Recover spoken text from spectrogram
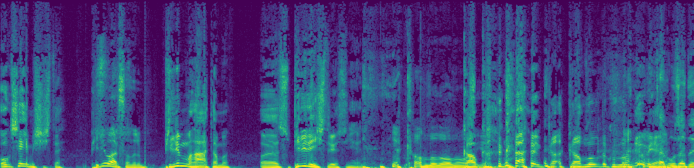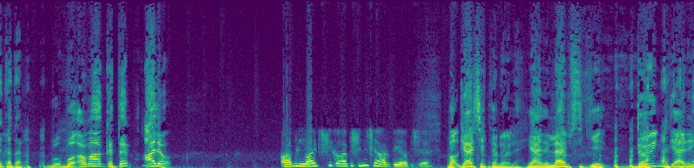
o şeymiş işte. Pili var sanırım. Pilin mi? Ha tamam. Ee, pili değiştiriyorsun yani. Ya Kablolu olmaması Kab gerekiyor. ka- kablolu da kullanılıyor mu Tabii yani? uzadığı kadar. bu, bu, ama hakikaten alo. Abi Leipzig abisini çağırdı ya bize. Bak, gerçekten öyle. Yani Leipzig'i dövün yani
